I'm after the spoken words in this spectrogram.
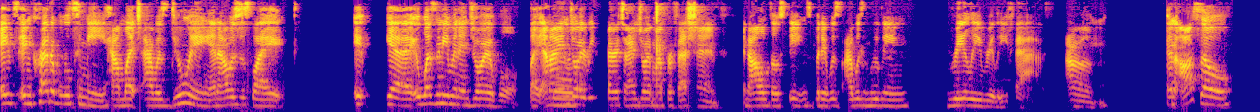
it's incredible to me how much I was doing. And I was just like, it, yeah, it wasn't even enjoyable. Like, and I enjoy research, I enjoy my profession and all of those things, but it was, I was moving really, really fast. Um, and also,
